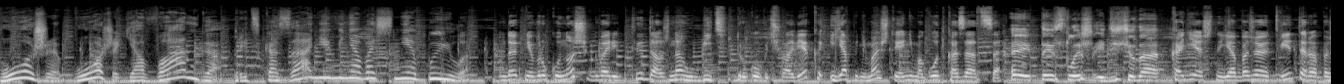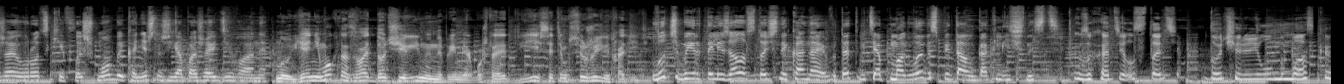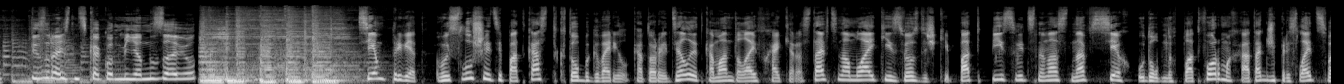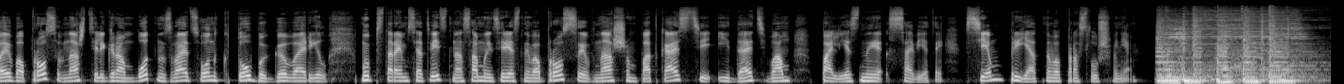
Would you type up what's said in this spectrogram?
Боже, боже, я Ванга! Предсказание у меня во сне было. Он дает мне в руку нож и говорит, ты должна убить другого человека, и я понимаю, что я не могу отказаться. Эй, ты слышь, иди сюда. Конечно, я обожаю Твиттер, обожаю уродские флешмобы, и, конечно же, я обожаю диваны. Ну, я не мог назвать дочь Ирины, например, потому что ей с этим всю жизнь ходить. Лучше бы Ирта лежала в сточной канаве. Вот это бы тебя помогло и воспитало как личность. Захотел стать дочерью Илона Маска. Без разницы, как он меня назовет. Всем привет! Вы слушаете подкаст «Кто бы говорил», который делает команда Лайфхакера. Ставьте нам лайки и звездочки, подписывайтесь на нас на всех удобных платформах, а также присылайте свои вопросы в наш телеграм-бот. Называется он «Кто бы говорил». Мы постараемся ответить на самые интересные вопросы в нашем подкасте и дать вам полезные советы. Всем приятного прослушивания.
